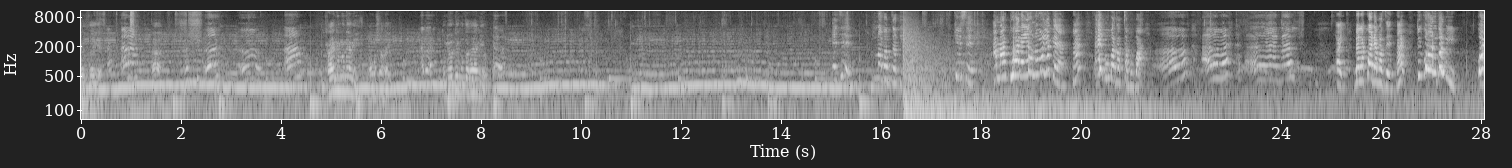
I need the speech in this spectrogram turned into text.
এই যাই গে। হ্যাঁ খাইনি মনে আমি সমস্যা নাই তুমিও ঠিক মতো খাই নিও আমার দুয়ারে এখনও মলাকে হ্যাঁ এই বুবার বাচ্চা বুবা এই বেলা কয়টা বাজে হ্যাঁ তুই কোন করবি কোন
